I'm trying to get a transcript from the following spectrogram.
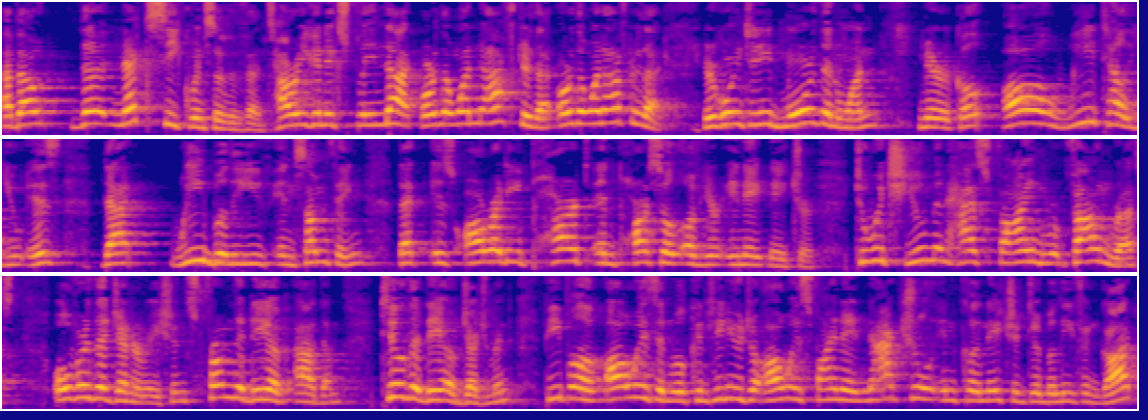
about the next sequence of events. How are you going to explain that? Or the one after that? Or the one after that? You're going to need more than one miracle. All we tell you is that we believe in something that is already part and parcel of your innate nature, to which human has find, found rest over the generations, from the day of Adam till the day of judgment. People have always and will continue to always find a natural inclination to believe in God.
